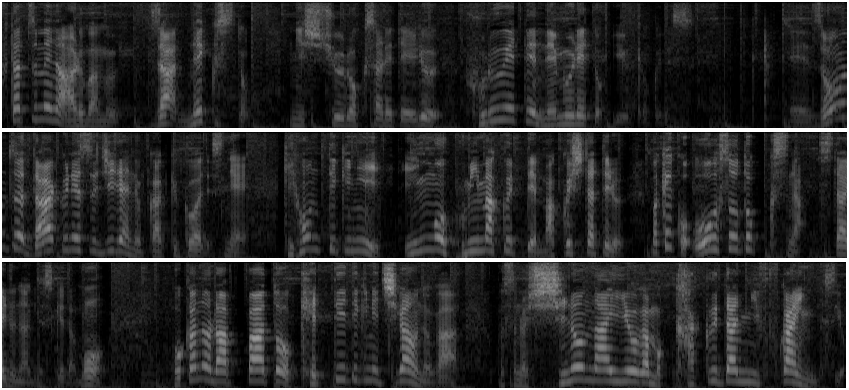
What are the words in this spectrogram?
2つ目のアルバム「ザ・ネクストに収録されている「震えて眠れ」という曲です。えゾーン・ザ・ダークネス時代の楽曲はですね基本的に韻を踏みまくってまくし立てる、まあ、結構オーソドックスなスタイルなんですけども他のラッパーと決定的に違うのがその詩の内容がもう格段に深いんですよ、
